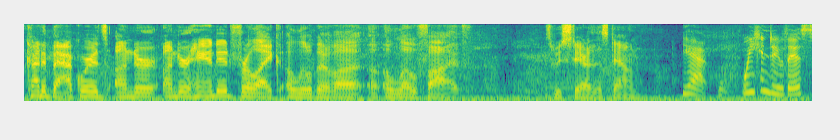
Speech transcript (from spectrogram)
kind of backwards, under underhanded for like a little bit of a, a, a low five as we stare this down. Yeah, we can do this.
